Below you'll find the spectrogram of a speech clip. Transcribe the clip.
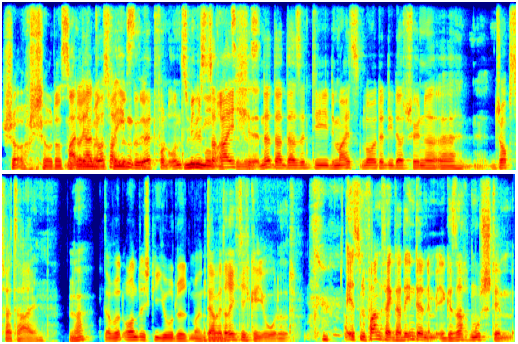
schau, schau dass du Mann, da ja, du hast doch eben gehört von uns Minimum Österreich, 18 ist. ne, da, da sind die, die meisten Leute, die da schöne äh, Jobs verteilen. Ne? Da wird ordentlich gejodelt, mein Da wird richtig gejodelt. Ist ein Fun Fact, hat Internet gesagt, muss stimmen.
